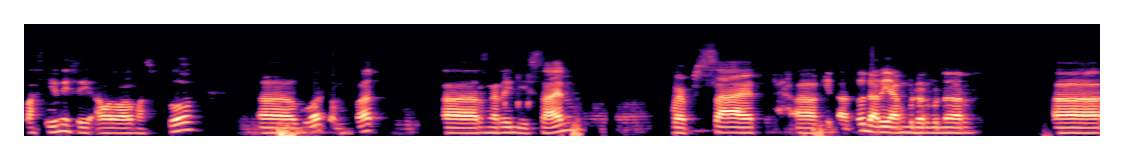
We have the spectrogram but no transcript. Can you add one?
pas ini sih awal-awal masuk tuh uh, gua sempat uh, ngeri desain website uh, kita tuh dari yang benar-benar uh,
